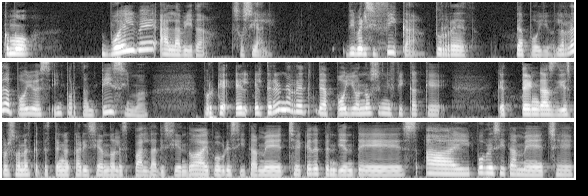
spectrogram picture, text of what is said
como vuelve a la vida social, diversifica tu red de apoyo. La red de apoyo es importantísima porque el, tener una red de apoyo no significa que, tengas 10 personas que te estén acariciando la espalda diciendo, ay, pobrecita Meche, qué dependiente es, ay, pobrecita Meche,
